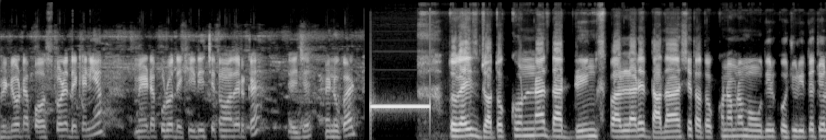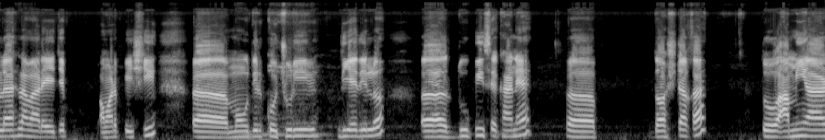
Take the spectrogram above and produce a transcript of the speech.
ভিডিওটা পজ করে দেখে নিও। আমি এটা পুরো দেখিয়ে দিচ্ছি তোমাদেরকে। এই যে মেনু কার্ড তো গাইজ যতক্ষণ না দ্য ড্রিঙ্কস পার্লারে দাদা আসে, ততক্ষণ আমরা মৌদির কচুরিতে চলে আসলাম। আর এই যে আমার পিসি মৌদির কচুরি দিয়ে দিল। দু পিস এখানে দশ টাকা। তো আমি আর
